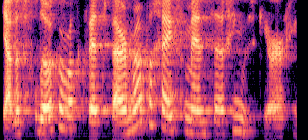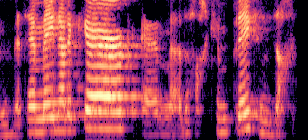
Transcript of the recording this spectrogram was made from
ja, dat voelde ook wel wat kwetsbaar. Maar op een gegeven moment eh, gingen we eens een keer ging ik met hem mee naar de kerk. En eh, dan zag ik hem preken en dacht ik,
